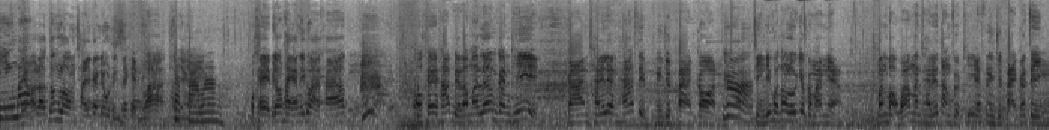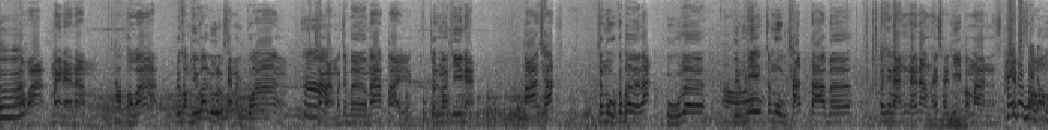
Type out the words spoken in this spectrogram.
จริงป่ะเดี๋ยวเราต้องลองใช้กันดูถึงจะเห็นว่าแสบทำยังไงตามากโอเคไปลองถ่ายกันดีกว่าครับ โอเคครับ เดี๋ยวเรามาเริ่มกันที่การใช้เลนส์50 1.8 ก่อนค่ะสิ่งที่คนต้องรู้เกี่ยวกับมันเนี่ยมันบอกว่ามันใช้ได้ต่ำสุดที่ f 1.8 ก็จริงอือฮึแต่ว่าไม่แนะนำเพราะว่าด้วยความที่ว่ารูรับแสงมันกว้างค่ะฉากหลังมันจะเบลอมากไป จนบางทีเนี่ยตาชัด จมูกก็เบลอละหูเบลออ หรือบางทีจมูกชัดตาเบลอเพราะฉะนั้นแนะนำให้ใช้ที่ประมาณ ให้ดมยาดม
